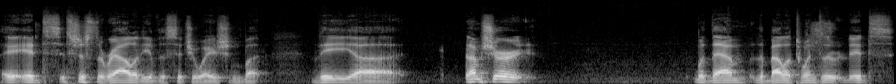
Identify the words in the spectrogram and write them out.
it's it's just the reality of the situation but the uh, I'm sure with them the Bella twins it's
